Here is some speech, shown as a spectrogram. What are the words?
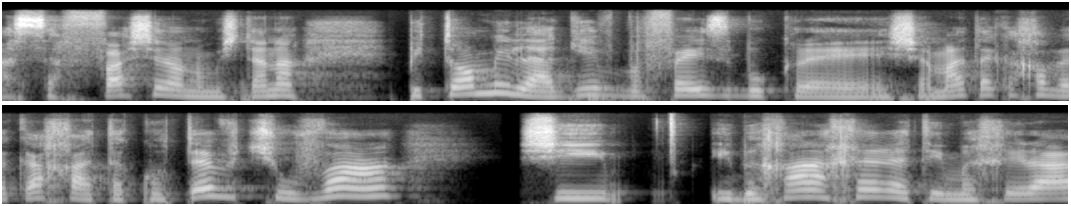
השפה שלנו משתנה. פתאום מלהגיב בפייסבוק, שמעת ככה וככה, אתה כותב תשובה שהיא היא בכלל אחרת, היא מכילה,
